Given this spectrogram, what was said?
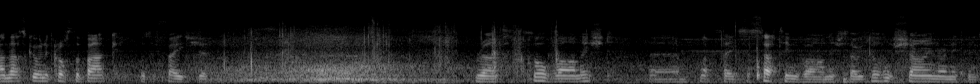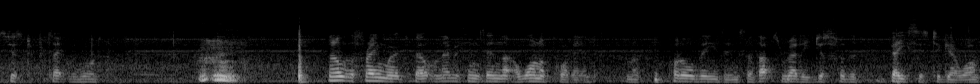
and that's going across the back as a fascia. Right, it's all varnished. Um, like I say, it's a satin varnish, so it doesn't shine or anything. It's just to protect the wood. now that the framework's built and everything's in that I want to put in, and I've put all these in, so that's ready just for the bases to go on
